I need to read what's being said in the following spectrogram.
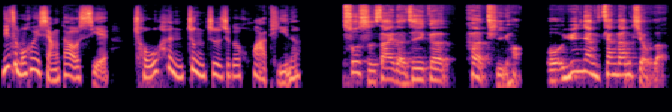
你怎么会想到写仇恨政治这个话题呢？说实在的，这个课题哈，我酝酿相当久了，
